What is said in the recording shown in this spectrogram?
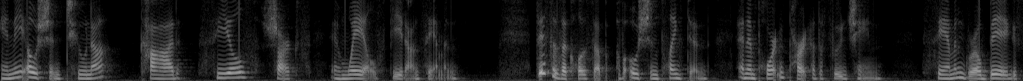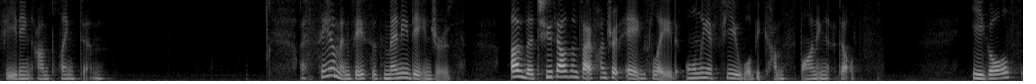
In the ocean, tuna, cod, seals, sharks, and whales feed on salmon. This is a close-up of ocean plankton, an important part of the food chain. Salmon grow big feeding on plankton. A salmon faces many dangers. Of the 2,500 eggs laid, only a few will become spawning adults. Eagles,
